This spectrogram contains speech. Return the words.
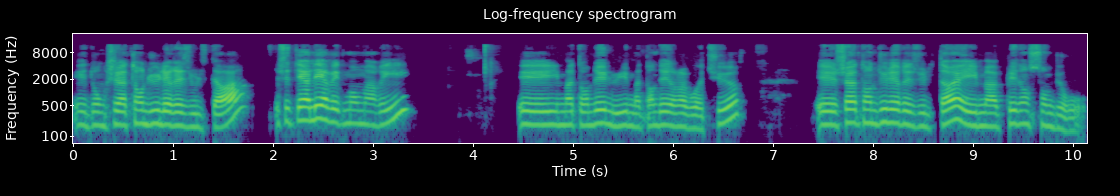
Et donc, j'ai attendu les résultats j'étais allée avec mon mari et il m'attendait, lui, il m'attendait dans la voiture. Et j'ai attendu les résultats et il m'a appelé dans son bureau.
